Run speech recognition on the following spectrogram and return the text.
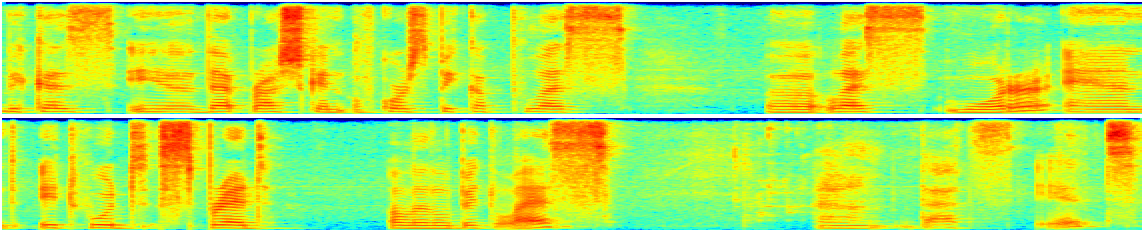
because uh, that brush can of course pick up less uh, less water and it would spread a little bit less. And that's it.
